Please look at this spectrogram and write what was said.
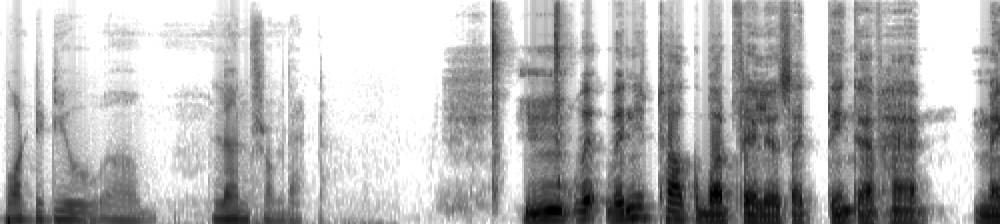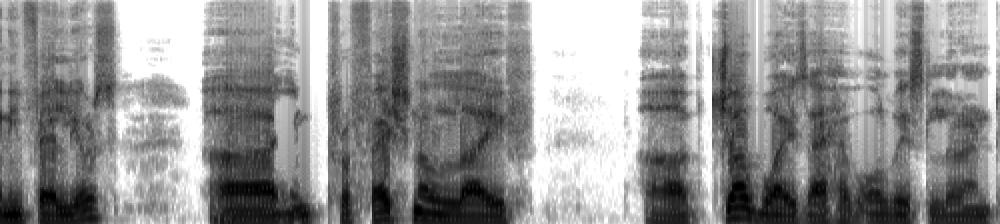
what did you um learn from that? Mm, When you talk about failures, I think I've had many failures uh, in professional life. Uh, job wise, I have always learned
